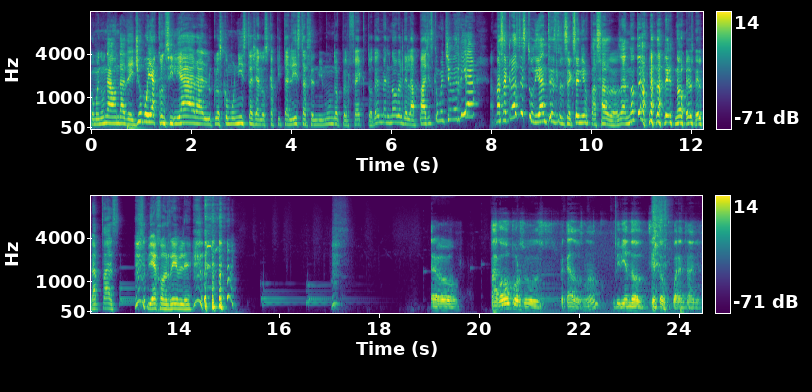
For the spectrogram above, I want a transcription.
como en una onda de yo voy a conciliar a los comunistas y a los capitalistas en mi mundo perfecto, denme el Nobel de la Paz. Y es como Echeverría, masacraste estudiantes del sexenio pasado, o sea, no te van a dar el Nobel de la Paz, viejo horrible. Pero pagó por sus pecados, ¿no? Viviendo 140 años.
